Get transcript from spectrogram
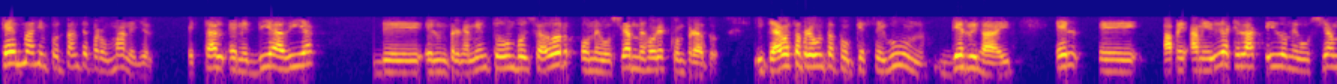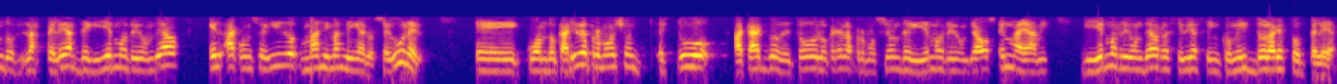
¿qué es más importante para un manager? ¿Estar en el día a día del entrenamiento de un bolsador o negociar mejores contratos? Y te hago esta pregunta porque según Gary Hyde, él, eh, a, a, medida que él ha ido negociando las peleas de Guillermo Redondeado, él ha conseguido más y más dinero. Según él, eh, cuando Caribe Promotion estuvo a cargo de todo lo que era la promoción de Guillermo Ridondeados en Miami, Guillermo Ridondeados recibía cinco mil dólares por pelea.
